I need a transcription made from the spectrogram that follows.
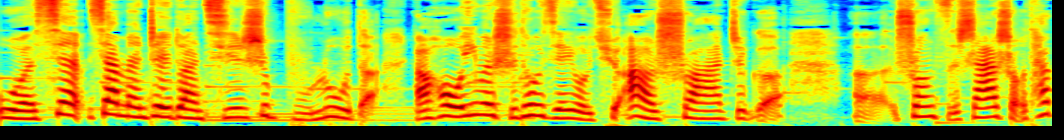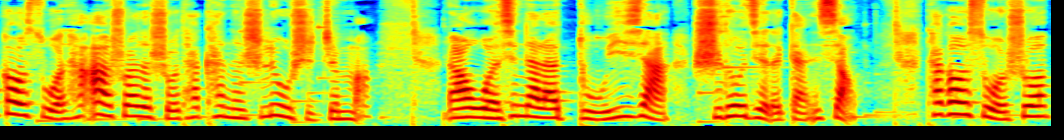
我下下面这段其实是补录的，然后因为石头姐有去二刷这个，呃，双子杀手，他告诉我他二刷的时候他看的是六十帧嘛，然后我现在来读一下石头姐的感想。他告诉我说，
